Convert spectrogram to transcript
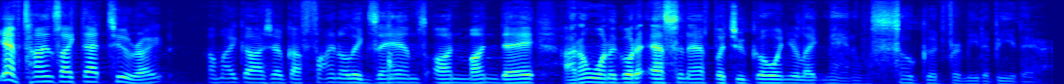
You have times like that too, right? oh my gosh, I've got final exams on Monday. I don't want to go to SNF, but you go and you're like, man, it was so good for me to be there.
